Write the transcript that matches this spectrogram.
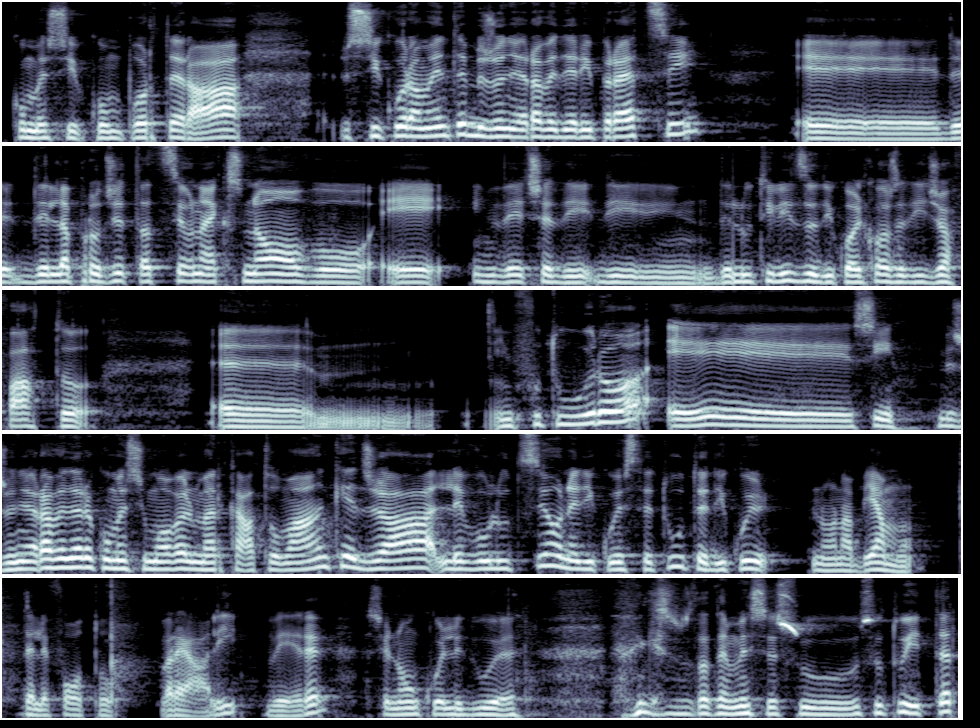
come si comporterà. Sicuramente bisognerà vedere i prezzi eh, de- della progettazione ex novo e invece di, di, dell'utilizzo di qualcosa di già fatto ehm, in futuro. E sì, bisognerà vedere come si muove il mercato, ma anche già l'evoluzione di queste tute di cui non abbiamo delle foto reali, vere, se non quelle due che sono state messe su, su Twitter,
